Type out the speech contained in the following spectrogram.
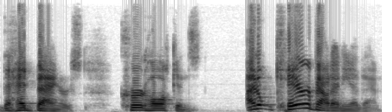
the Headbangers, Curt Hawkins. I don't care about any of them.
